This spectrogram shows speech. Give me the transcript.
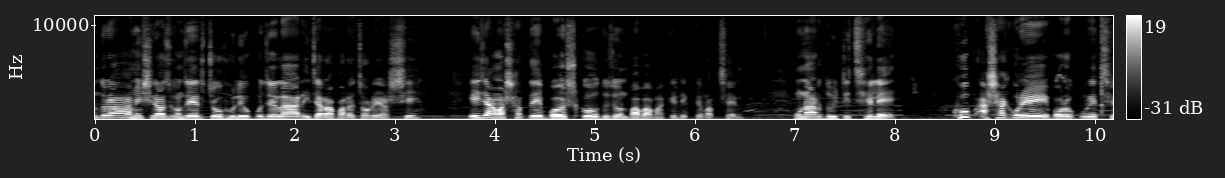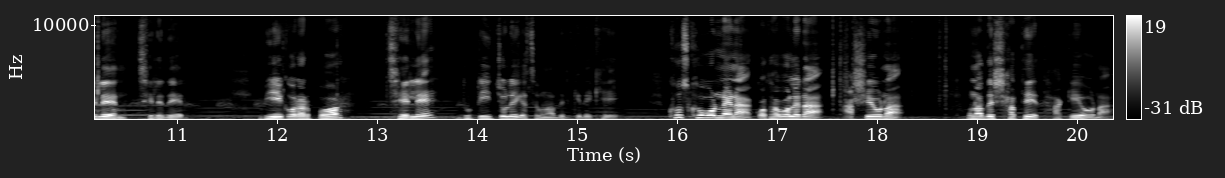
বন্ধুরা, আমি সিরাজগঞ্জের চৌহুলি উপজেলার ইজারাপাড়া চরে আসছি। এই যে আমার সাথে বয়স্ক দুজন বাবা মাকে দেখতে পাচ্ছেন। ওনার দুইটি ছেলে। খুব আশা করে বড় করেছিলেন ছেলেদের। বিয়ে করার পর ছেলে দুটি চলে গেছে ওনাদেরকে রেখে। খোঁজ খবর নেয় না, কথা বলে না, আসেও না। ওনাদের সাথে থাকেও না।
